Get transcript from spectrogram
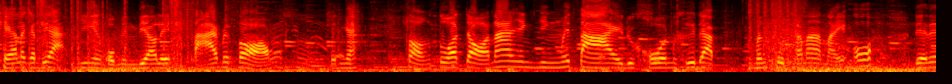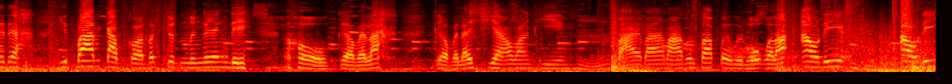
แค่อะไรกันเนี่ยยิงอย่างผมอย่างเดียวเลย ตายไปสองเป็นไงสองตัวจ่อหน้ายังยิงไม่ตายทุกคนคือแบบมันสุดขนาดไหน โอ้เดี๋ยวเดี๋ยวเดี๋ยวยึดบ้านกลับก่อนสักจุดหนึ่งก็ยังดี โอ้โห เกือบไปละ เกือบไปแล้วเชียวบางทีมบายบายมาต้นซับเปิดปืนพกมาละ เอาดิ เอาดิ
